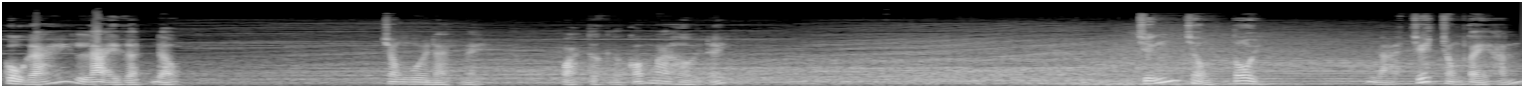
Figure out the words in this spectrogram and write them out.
Cô gái lại gật đầu. Trong ngôi làng này, Quả thực là có ma hời đấy. Chính chồng tôi Đã chết trong tay hắn.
